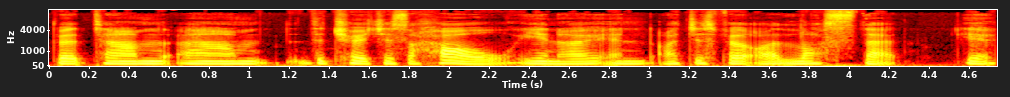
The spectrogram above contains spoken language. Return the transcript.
but um, um, the church as a whole, you know, and I just felt I lost that. Yeah.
